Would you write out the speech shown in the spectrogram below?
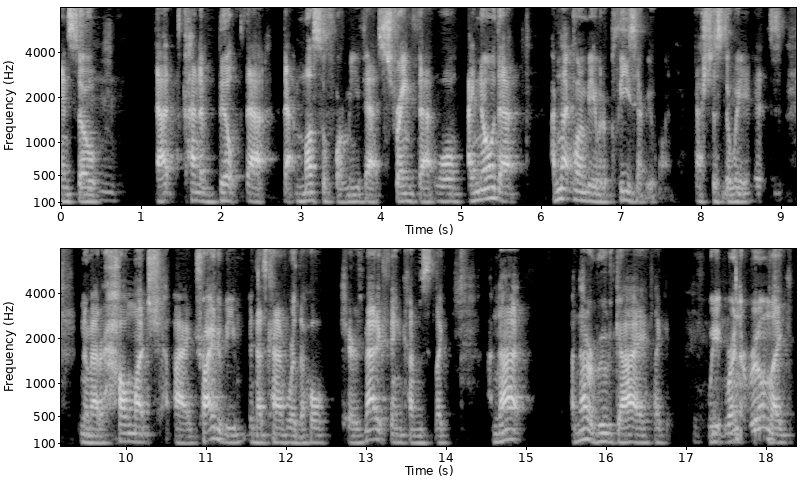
And so. Mm-hmm that kind of built that that muscle for me, that strength that well, I know that I'm not going to be able to please everyone. That's just the way it is. No matter how much I try to be, and that's kind of where the whole charismatic thing comes. Like, I'm not, I'm not a rude guy. Like, we, we're in the room. Like,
